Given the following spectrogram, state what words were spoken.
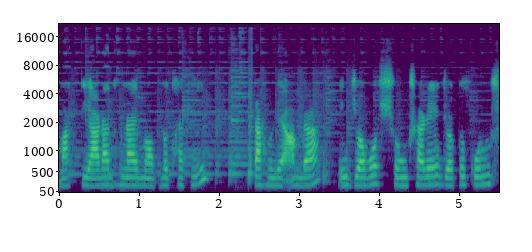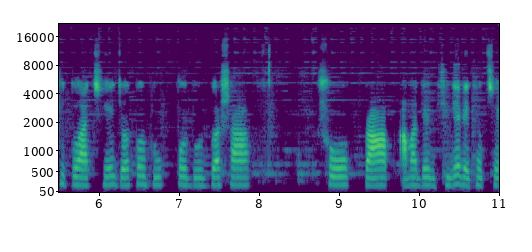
মাতৃ আরাধনায় মগ্ন থাকি, তাহলে আমরা এই জগৎ সংসারে যত কলুষিত আছে, যত দুঃখ, দুর্দশা, শোক, পাপ আমাদের ঘিরে রেখেছে,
